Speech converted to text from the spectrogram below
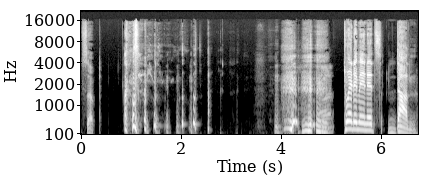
sup. Ja. 20 minutes, done.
